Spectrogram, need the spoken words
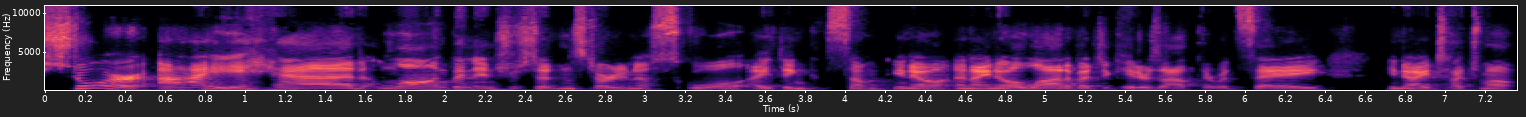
Sure. I had long been interested in starting a school. I think some, you know, and I know a lot of educators out there would say, you know, I talk to them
